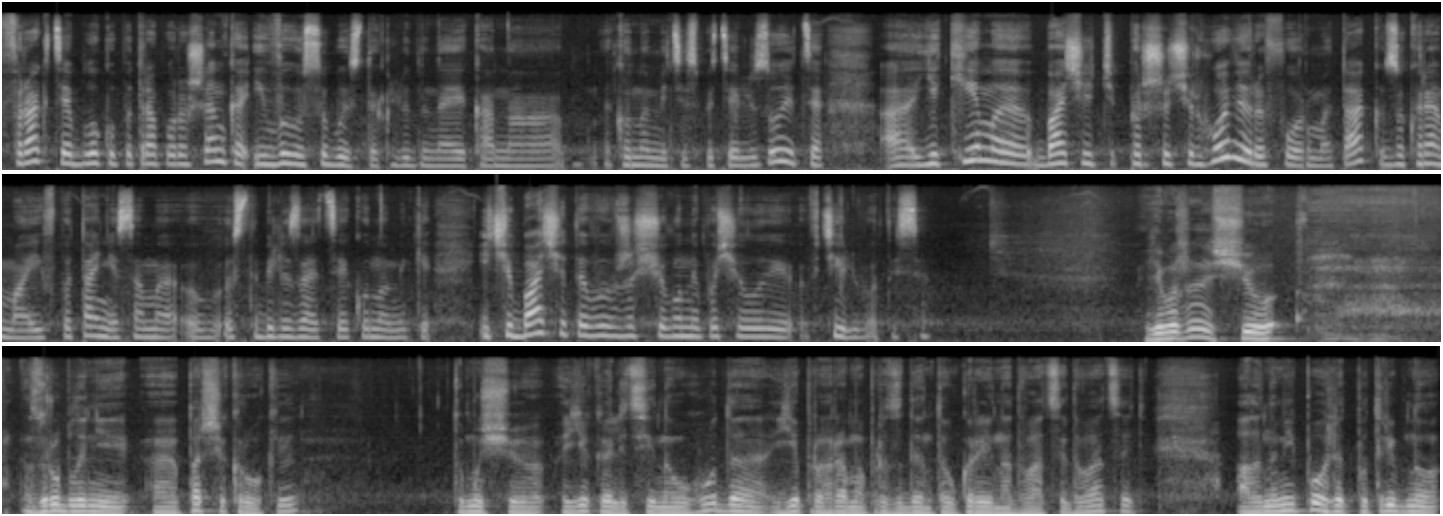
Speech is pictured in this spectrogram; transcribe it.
фракція блоку Петра Порошенка, і ви особисто, як людина, яка на економіці спеціалізується, якими бачать першочергові реформи, так зокрема і в питанні саме е, стабілізації економіки, і чи бачите ви вже, що вони почали втілюватися? Я вважаю, що зроблені е, перші кроки, тому що є коаліційна угода, є програма президента Україна 2020, але, на мій погляд, потрібно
